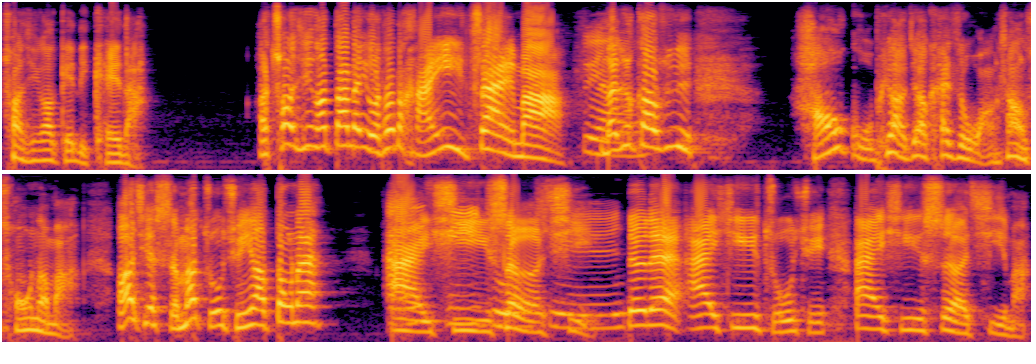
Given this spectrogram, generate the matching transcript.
创新高给你 K 的啊？创新高当然有它的含义在嘛，对啊那就告诉你，好股票就要开始往上冲了嘛，而且什么族群要动呢？IC IC 设计，对不对？IC 族群，IC 设计嘛，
